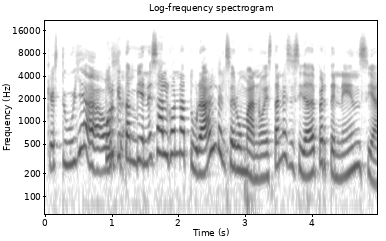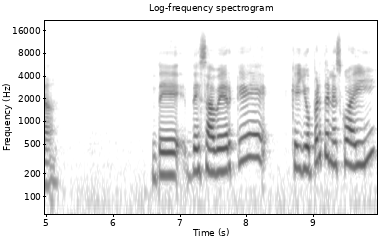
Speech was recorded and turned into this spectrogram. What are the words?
que es tuya. o Porque sea, también es algo natural del ser humano, esta necesidad de pertenencia. De, de saber que, que yo pertenezco ahí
